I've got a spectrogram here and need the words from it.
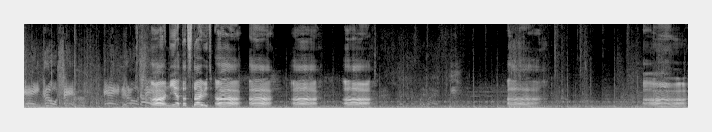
Эй, груши! Эй, груши! А, нет, отставить! А, а, а, а, а, а,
